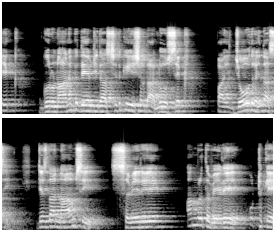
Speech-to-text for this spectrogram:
ਇੱਕ ਗੁਰੂ ਨਾਨਕ ਦੇਵ ਜੀ ਦਾ ਸਿੱਧਕੀ ਸ਼ਰਧਾਲੂ ਸਿੱਖ ਭਾਈ ਜੋਧ ਰਹਿੰਦਾ ਸੀ, ਜਿਸ ਦਾ ਨਾਮ ਸੀ ਸਵੇਰੇ ਅੰਮ੍ਰਿਤ ਵੇਲੇ ਉੱਠ ਕੇ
